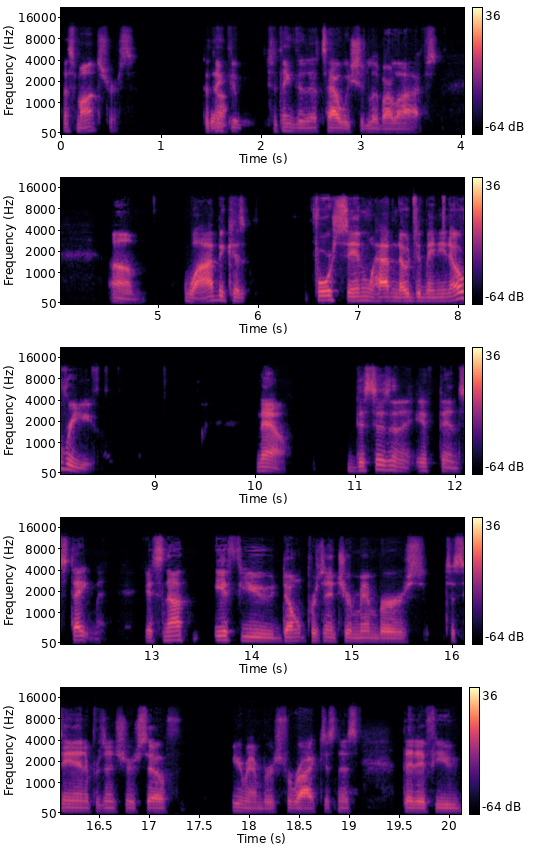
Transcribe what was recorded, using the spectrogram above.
That's monstrous to Yeah. think that to think that that's how we should live our lives. Um, why? Because for sin will have no dominion over you. Now, this isn't an if-then statement. It's not if you don't present your members to sin and present yourself your members for righteousness that if you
